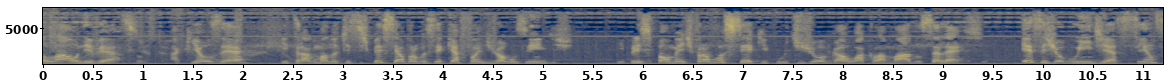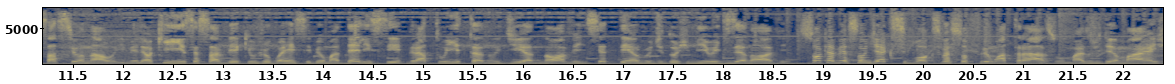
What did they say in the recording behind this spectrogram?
Olá, universo! Aqui é o Zé e trago uma notícia especial para você que é fã de jogos indies e principalmente para você que curte jogar o aclamado Celeste. Esse jogo indie é sensacional e melhor que isso é saber que o jogo vai receber uma DLC gratuita no dia 9 de setembro de 2019. Só que a versão de Xbox vai sofrer um atraso, mas os demais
